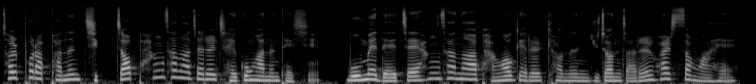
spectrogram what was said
설포라판은 직접 항산화제를 제공하는 대신 몸의 내재 항산화 방어계를 켜는 유전자를 활성화해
